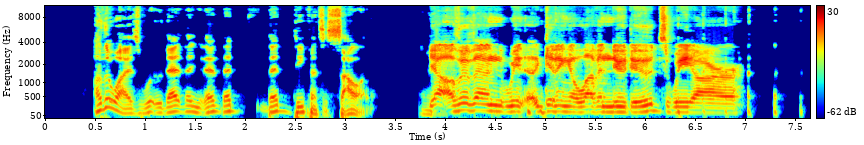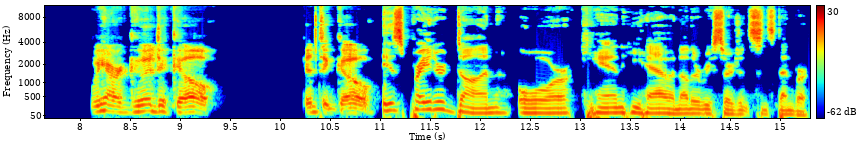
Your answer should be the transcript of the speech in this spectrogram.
otherwise, that, that that that defense is solid. I mean, yeah. Other than we uh, getting eleven new dudes, we are we are good to go. Good to go. Is Prater done, or can he have another resurgence since Denver?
